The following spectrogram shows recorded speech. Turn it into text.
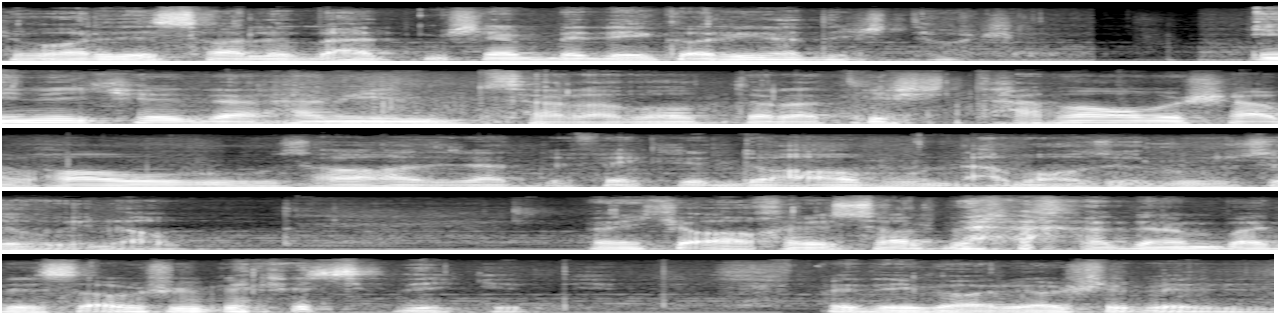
که وارد سال بعد میشه بدهکاری نداشته باشه اینه که در همین صلوات دارد که تمام شبها و روزها حضرت به فکر دعا و نماز و روزه و اینا بود. و اینکه آخر سال بالاخره باید حسابشو برسیده که بدهکاری هاشو بدید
